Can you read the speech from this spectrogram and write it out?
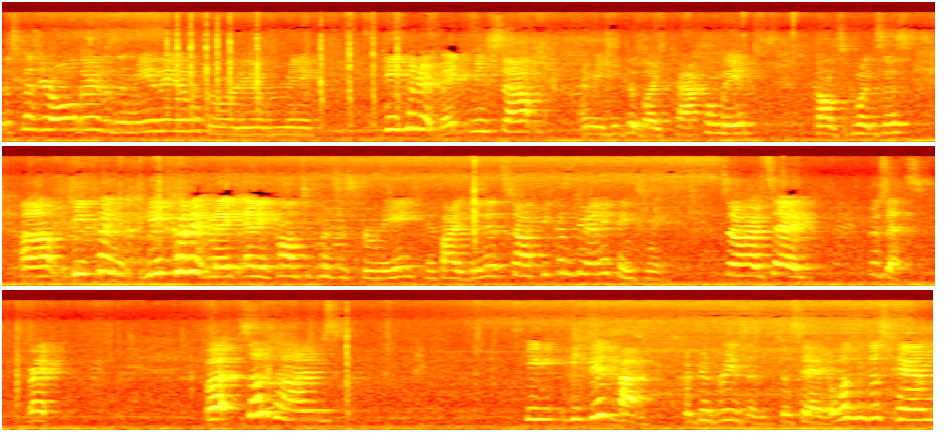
Just because you're older doesn't mean that you have authority over me. He couldn't make me stop. I mean, he could like tackle me, consequences. Um, he couldn't. He couldn't make any consequences for me if I didn't stop. He couldn't do anything to me. So I would say, who says, right? But sometimes he he did have a good reason to say. It wasn't just him.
